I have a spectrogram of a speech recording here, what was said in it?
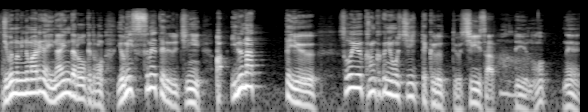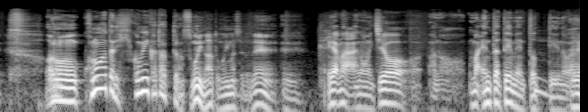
自分の身の回りにはいないんだろうけども読み進めてるうちにあいるなっていうそういう感覚に陥ってくるっていう不思議さっていうのねあのこの辺り引き込み方っていうのはすごいなと思いましたよね。えー、いやまああの一応あのまあ、エンターテインメントっていうのは、うんえ。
